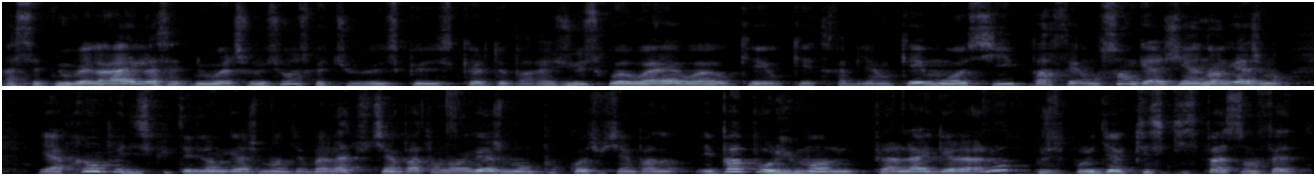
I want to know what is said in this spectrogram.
à cette nouvelle règle, à cette nouvelle solution Est-ce que tu veux, ce que, ce qu'elle te paraît juste? Ouais, ouais, ouais, ok, ok, très bien, ok, moi aussi, parfait, on s'engage, il y a un engagement. Et après, on peut discuter de l'engagement, dire, bah là, tu tiens pas ton engagement, pourquoi tu tiens pas Et pas pour lui prendre plein la gueule à l'autre, juste pour lui dire, qu'est-ce qui se passe en fait?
